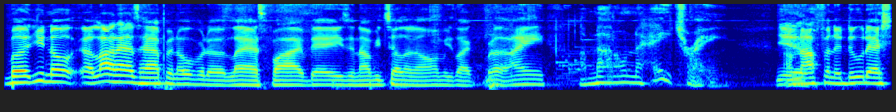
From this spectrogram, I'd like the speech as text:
But you know, a lot has happened over the last five days, and I'll be telling the homies like, bro, I ain't, I'm not on the hate train. Yeah. I'm not finna do that. Shit.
